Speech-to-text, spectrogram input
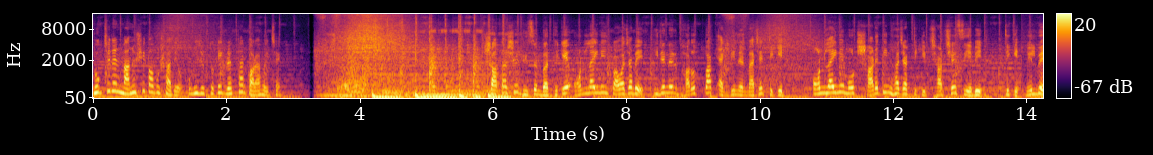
ভুগছিলেন মানসিক অবসাদেও। অভিযুক্তকে গ্রেফতার করা হয়েছে। সাতাশে ডিসেম্বর থেকে অনলাইনেই পাওয়া যাবে ইডেনের ভারত পাক একদিনের ম্যাচের টিকিট। অনলাইনে মোট সাড়ে তিন হাজার টিকিট ছাড়ছে সিএবি। টিকিট মিলবে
